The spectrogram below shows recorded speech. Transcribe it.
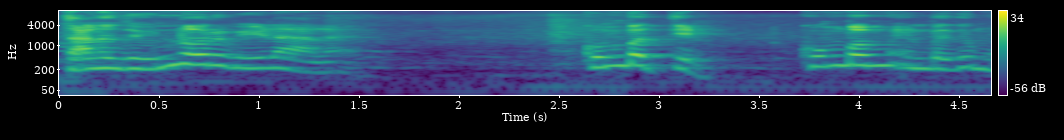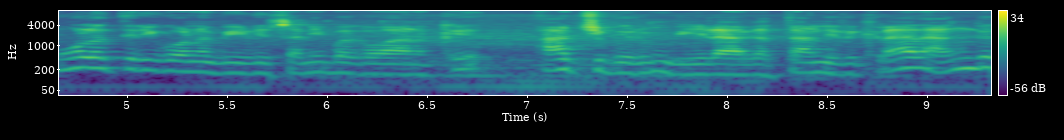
தனது இன்னொரு வீடான கும்பத்தில் கும்பம் என்பது மூலத்திரிகோண வீடு. சனி பகவானுக்கு ஆட்சி பெறும் வீடாகத்தான் இருக்கிறார். அங்கு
